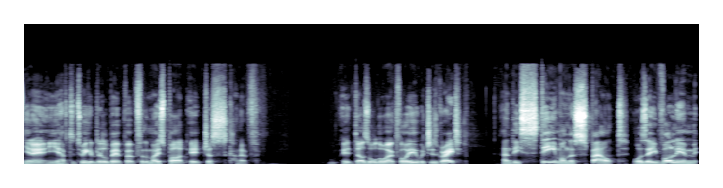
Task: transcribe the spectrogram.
you know, you have to tweak a little bit, but for the most part, it just kind of it does all the work for you, which is great. And the steam on the spout was a volume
